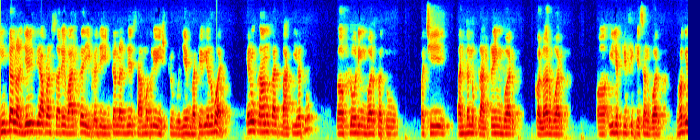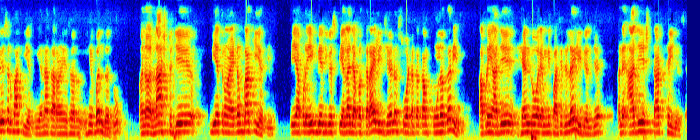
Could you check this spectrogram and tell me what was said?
ઇન્ટરનલ જે રીતે આપણા સરે વાત કરી કે જે ઇન્ટરનલ જે સામગ્રી જે મટીરિયલ હોય, એનું કામકાજ બાકી હતું. ફ્લોરિંગ વર્ક હતું, પછી અંદરનું plastering work colour work electrification work વગેરે સર બાકી હતું. એના કારણે સર એ બંધ હતું. અને લાસ્ટ જે બે, ત્રણ આઈટમ બાકી હતી, એ આપણે એક, બે દિવસ પહેલાં જ આપણે કરાયેલી છે અને સો ટકા કામ પૂર્ણ કરી આપણે આજે હેન્ડ ઓવર એમની પાસેથી લઈ લીધેલ છે અને આજે સ્ટાર્ટ થઈ જશે.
